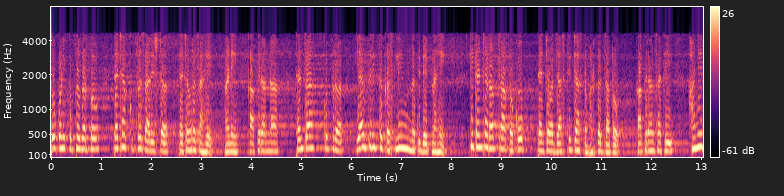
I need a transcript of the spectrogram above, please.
जो कोणी कुफ्र करतो त्याच्या कुफ्रचा अरिष्ट त्याच्यावरच आहे. आणि काफिरांना त्यांचा कुफ्र या व्यतिरिक्त कसलीही उन्नती देत नाही. की त्यांच्या रबचा प्रकोप त्यांच्यावर जास्तीत जास्त भडकत जातो. काफिरांसाठी हानीत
